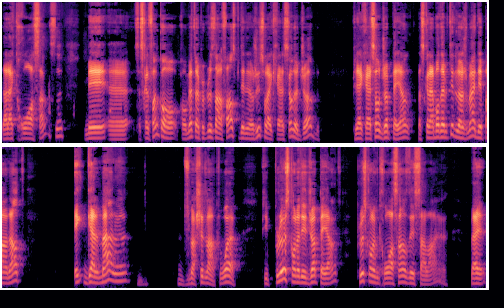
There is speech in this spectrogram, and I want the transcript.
la croissance. Mais euh, ça serait le fun qu'on mette un peu plus d'emphase et d'énergie sur la création de jobs puis la création de jobs payantes. Parce que l'abordabilité de logement est dépendante également du marché de l'emploi. Puis plus qu'on a des jobs payants, plus qu'on a une croissance des salaires, ben,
